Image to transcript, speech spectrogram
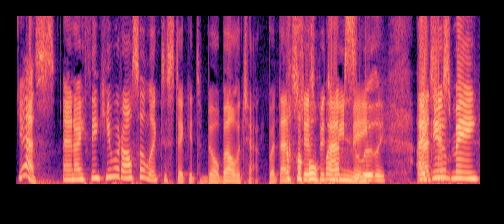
Yes, and I think he would also like to stick it to Bill Belichick, but that's just Oh, between absolutely. me. I That's do. just me.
